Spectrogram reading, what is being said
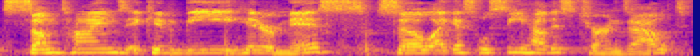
Sometimes it can be hit or miss, so I guess we'll see how this turns out.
